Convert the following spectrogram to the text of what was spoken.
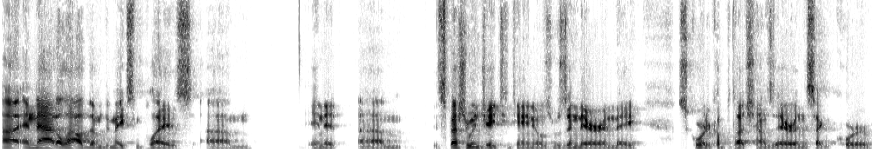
Uh, and that allowed them to make some plays um, in it, um, especially when JT Daniels was in there and they scored a couple touchdowns there in the second quarter.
